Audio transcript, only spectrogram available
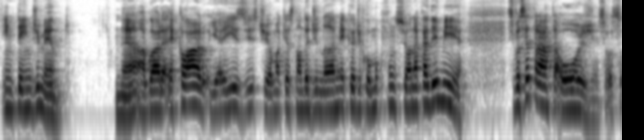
entendimento. Né? Agora, é claro, e aí existe uma questão da dinâmica de como funciona a academia. Se você trata hoje, se você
